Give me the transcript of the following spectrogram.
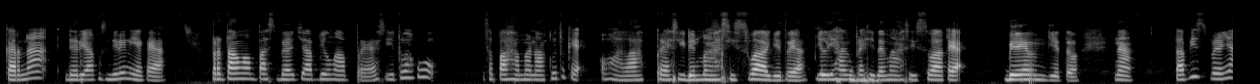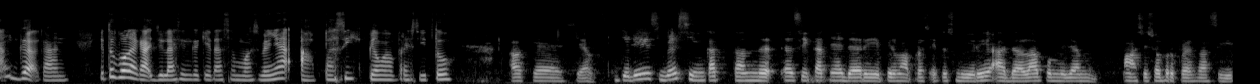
Karena dari aku sendiri nih ya kayak pertama pas baca Pilmapres itu aku sepahaman aku tuh kayak oh alah presiden mahasiswa gitu ya. Pilihan presiden mahasiswa kayak BEM gitu. Nah, tapi sebenarnya enggak kan? Itu boleh Kak jelasin ke kita semua sebenarnya apa sih Pilmapres itu? Oke, siap. Jadi sebenarnya singkat eh, singkatnya dari Pilmapres itu sendiri adalah pemilihan mahasiswa berprestasi.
